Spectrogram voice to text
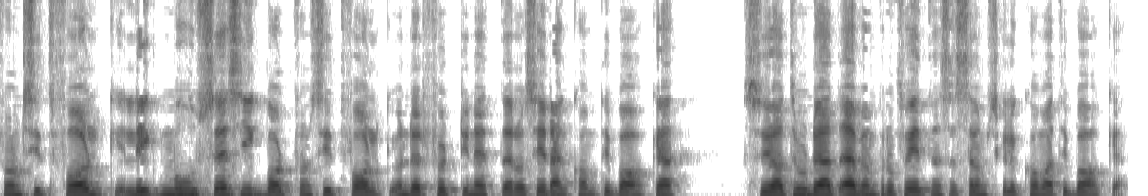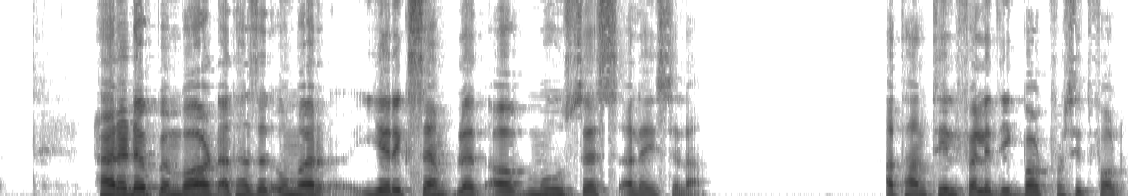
från sitt folk, likt Moses gick bort från sitt folk under 40 nätter och sedan kom tillbaka. Så jag trodde att även profeten sallam skulle komma tillbaka. Här är det uppenbart att Hazrat Umar ger exemplet av Moses salam. Att han tillfälligt gick bort från sitt folk.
